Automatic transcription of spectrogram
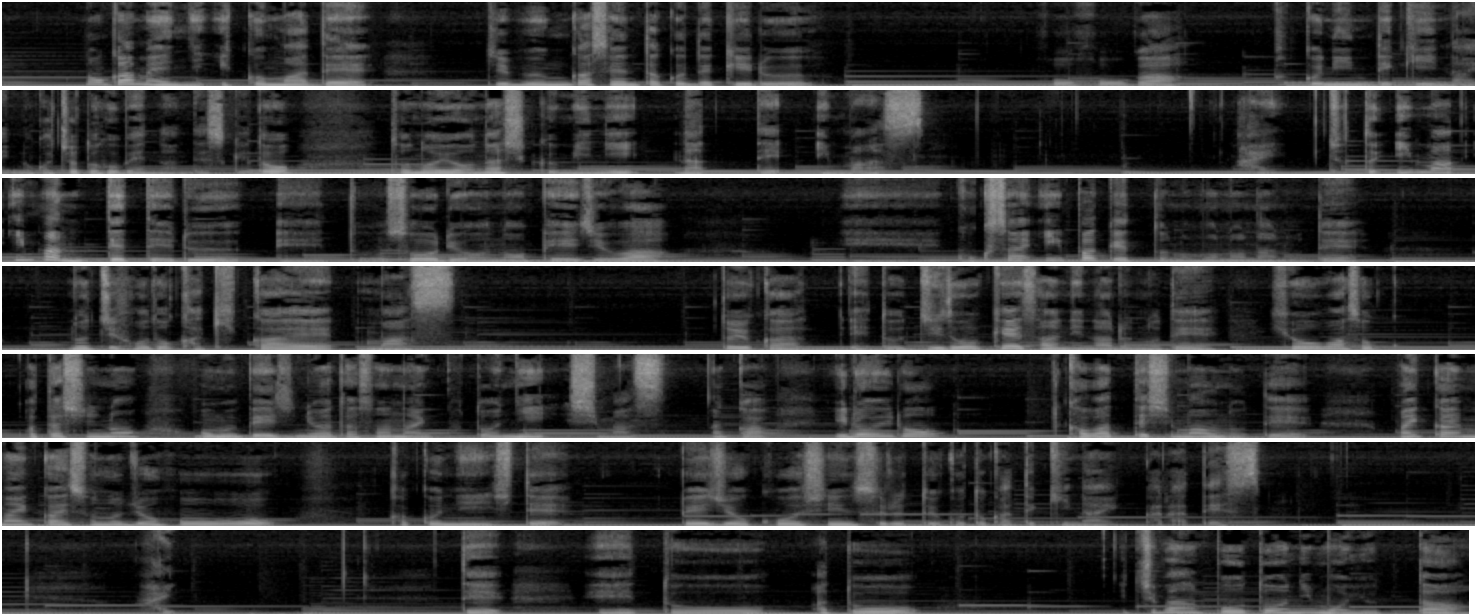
の画面に行くまで自分が選択できる方法が確認できないのがちょっと不便なんですけどそのような仕組みになっています。はい、ちょっと今今出てる、えーと、送料のページは、えー、国際 e パケットのものなので後ほど書き換えます。というか、えーと、自動計算になるので表はそこ私のホームページには出さないことにします。なんかいろいろ変わってしまうので毎回毎回その情報を確認してページを更新するということができないからです。はいでえっ、ー、とあと一番冒頭にも言った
